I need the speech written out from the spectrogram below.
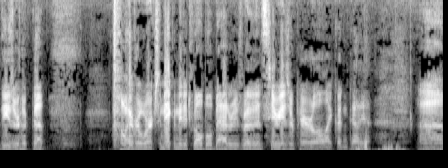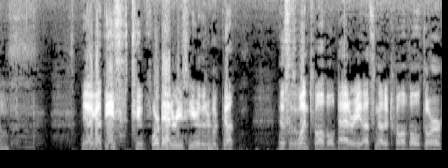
these are hooked up however it works to make them into 12 volt batteries, whether it's series or parallel, I couldn't tell you. Um, yeah, I got these two, four batteries here that are hooked up. This is one 12 volt battery, that's another 12 volt, or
